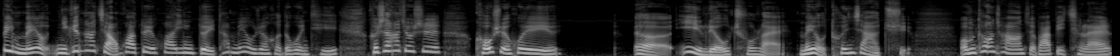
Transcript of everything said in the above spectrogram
并没有，你跟他讲话对话应对，他没有任何的问题，可是他就是口水会呃溢流出来，没有吞下去。我们通常嘴巴闭起来，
